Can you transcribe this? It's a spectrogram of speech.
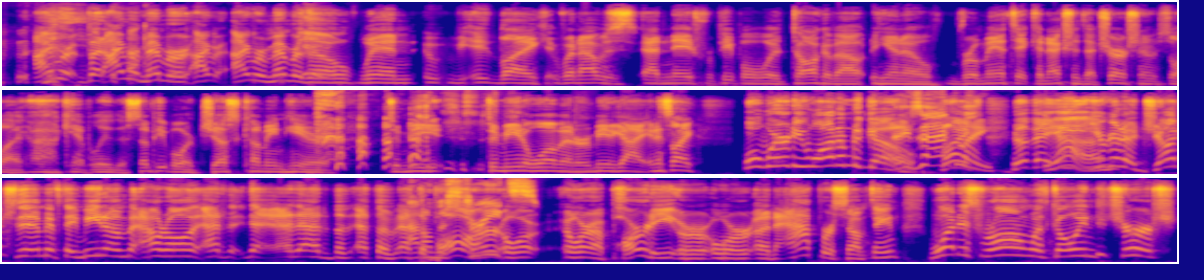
I re- but I remember I, I remember though when it, like when I was at an age where people would talk about you know romantic connections at church and it was like "Ah, I can't believe this some people are just coming here to meet to meet a woman or meet a guy and it's like well where do you want them to go Exactly. Like, they- Yeah. you're gonna judge them if they meet them out on at at, at the at the, at the on the bar or or a party or or an app or something what is wrong with going to church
